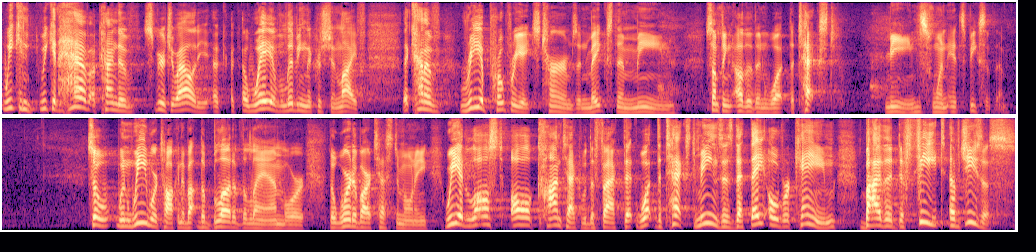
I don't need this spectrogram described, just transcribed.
we can, we can have a kind of spirituality, a, a way of living the Christian life that kind of reappropriates terms and makes them mean something other than what the text means when it speaks of them. So, when we were talking about the blood of the Lamb or the word of our testimony, we had lost all contact with the fact that what the text means is that they overcame by the defeat of Jesus.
